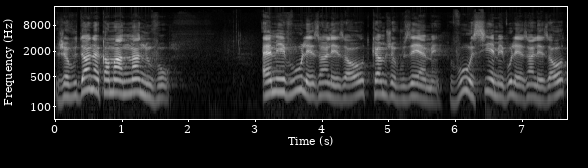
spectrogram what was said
je vous donne un commandement nouveau. Aimez-vous les uns les autres comme je vous ai aimé. Vous aussi aimez-vous les uns les autres.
